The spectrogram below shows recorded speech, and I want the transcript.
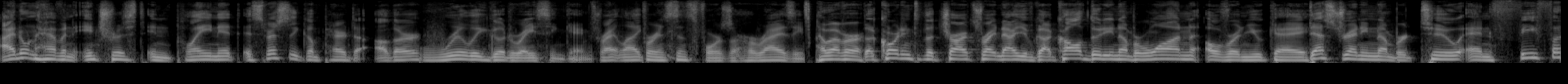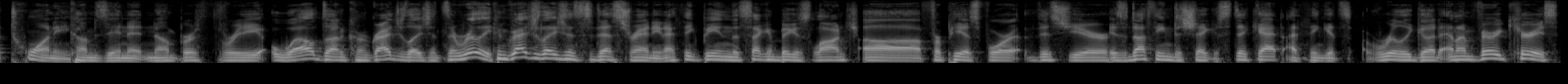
I don't have an interest in playing it, especially compared to other really good racing games, right? Like for instance Forza Horizon. However, according to the charts right now, you've got Call of Duty number one over in UK, Death Stranding number two, and FIFA 20 comes in at number three. Well done. Congratulations. And really, congratulations to Death Stranding. I think being the second biggest launch uh, for PS4 this year is nothing to shake a stick at. I think it's really good. And I'm very curious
